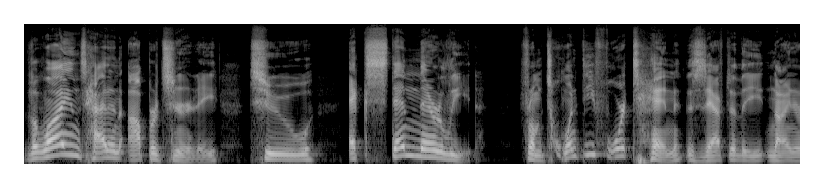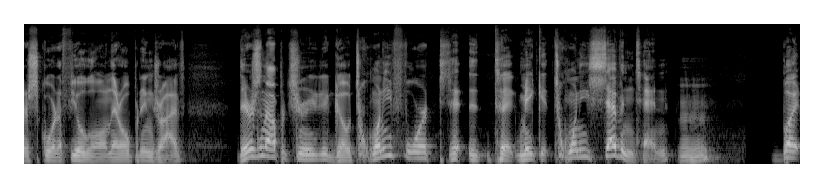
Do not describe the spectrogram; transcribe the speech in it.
the Lions had an opportunity to extend their lead from 24 10. This is after the Niners scored a field goal on their opening drive. There's an opportunity to go 24 t- to make it 27 10, Mm-hmm. but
